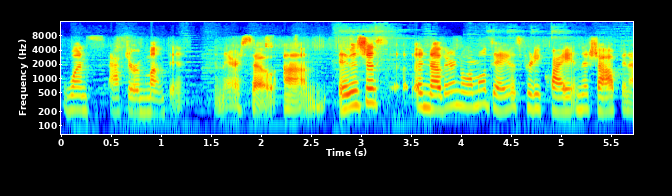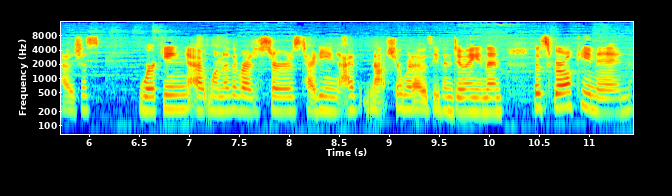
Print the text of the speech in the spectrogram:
once after a month in, in there. So um, it was just another normal day. It was pretty quiet in the shop, and I was just working at one of the registers, tidying. I'm not sure what I was even doing. And then this girl came in.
